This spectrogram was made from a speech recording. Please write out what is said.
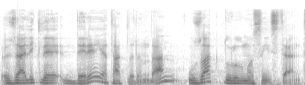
Özellikle dere yataklarından uzak durulması istendi.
